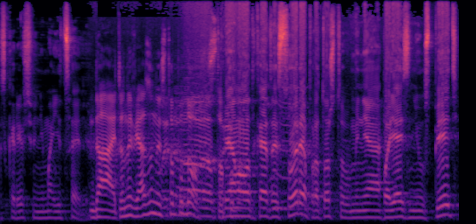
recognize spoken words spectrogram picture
скорее всего, не мои цели. Да, это навязанный сто пудов. Прямо вот какая-то история про то, что у меня боязнь не успеть.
